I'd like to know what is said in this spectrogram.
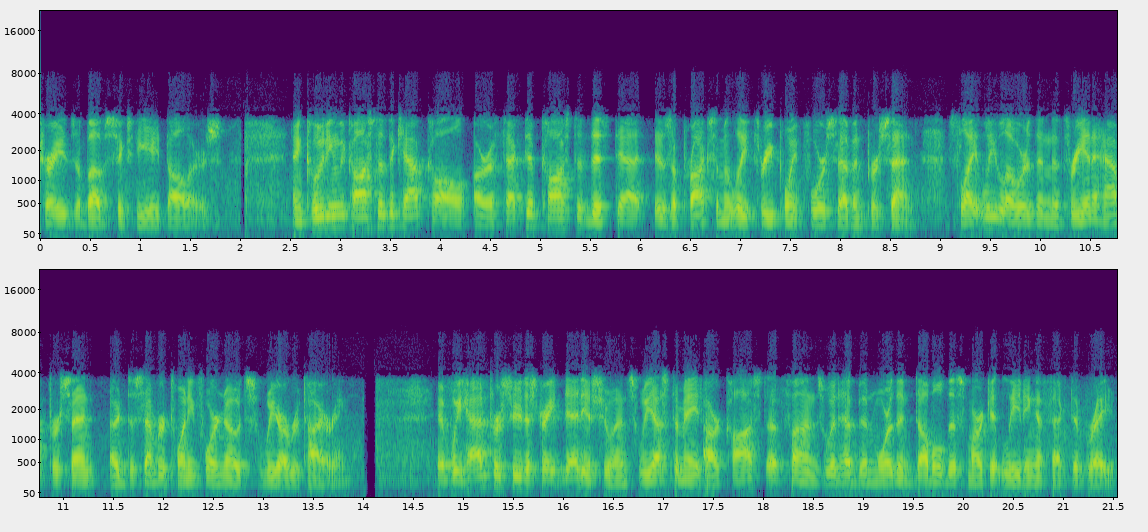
trades above $68. Including the cost of the cap call, our effective cost of this debt is approximately 3.47%, slightly lower than the 3.5% of December 2024 notes we are retiring. If we had pursued a straight debt issuance, we estimate our cost of funds would have been more than double this market-leading effective rate.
